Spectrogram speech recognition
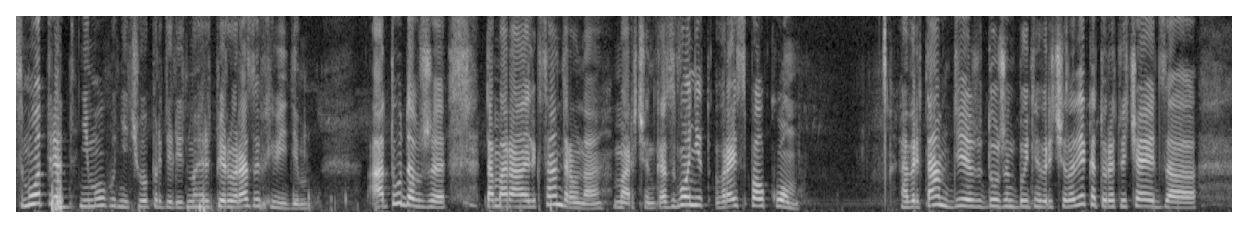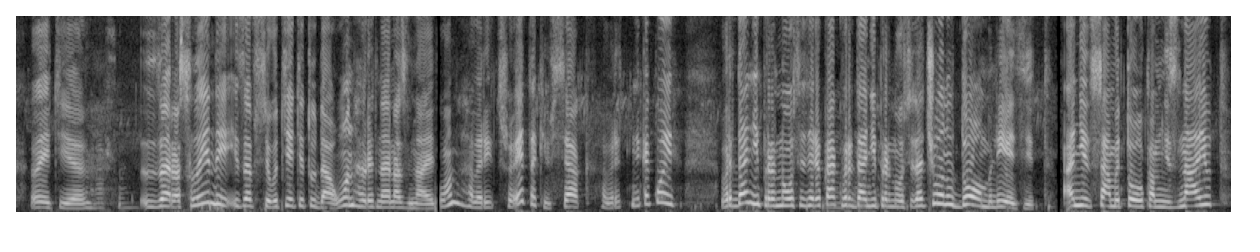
смотрят, не могут ничего определить. Мы, говорит, первый раз их видим. Оттуда уже Тамара Александровна Марченко звонит в райисполком. Говорит, там, где должен быть, говорит, человек, который отвечает за эти, за рослины и за все. Вот едете туда, он, говорит, наверное, знает. Он говорит, что это и всяк. Говорит, никакой вреда не приносит. Я говорю, как вреда не приносит? А что он в дом лезет? Они сами толком не знают,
